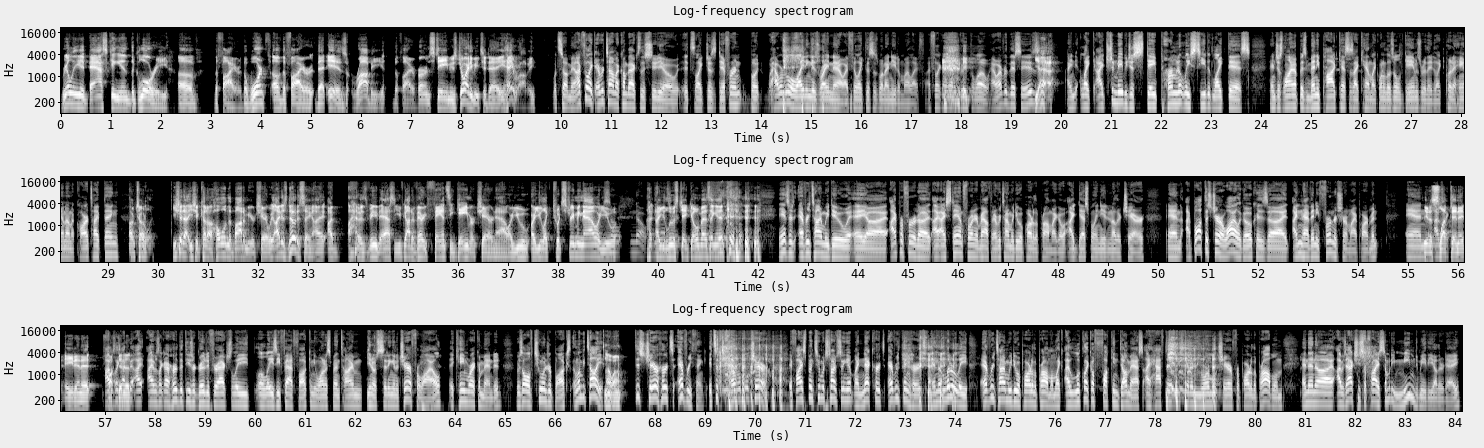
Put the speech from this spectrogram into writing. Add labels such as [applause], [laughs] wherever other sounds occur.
really basking in the glory of the fire, the warmth of the fire that is Robbie the Fire Bernstein, who's joining me today. Hey, Robbie. What's up, man? I feel like every time I come back to the studio, it's like just different. But however the lighting is right now, I feel like this is what I need in my life. I feel like I got a good It- glow. However this is, Yeah. I like I should maybe just stay permanently seated like this and just line up as many podcasts as I can, like one of those old games where they like put a hand on a car type thing. Oh, totally. You should uh, you should cut a hole in the bottom of your chair. I just noticing. I, I I was meaning to ask you. You've got a very fancy gamer chair now. Are you are you like Twitch streaming now? Are you So, no? [laughs] are, are you Luis J Gomezing it? [laughs] [laughs] The answer is every time we do a, uh, I prefer to, I, I stand front of your mouth, and every time we do a part of the problem, I go, I desperately need another chair. And I bought this chair a while ago because uh, I didn't have any furniture in my apartment. And you just I slept like, in it, ate in it, I was like. I, I, I was like, I heard that these are good if you're actually a lazy fat fuck and you want to spend time, you know, sitting in a chair for a while. It came recommended. It was all of 200 bucks. And let me tell you, oh wow. this chair hurts everything. It's a terrible [laughs] chair. If I spend too much time sitting in it, my neck hurts, everything hurts. And then literally every time we do a part of the problem, I'm like, I look like a fucking dumbass. I have to at least get a [laughs] normal chair for part of the problem. And then uh, I was actually surprised. Somebody memed me the other day.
